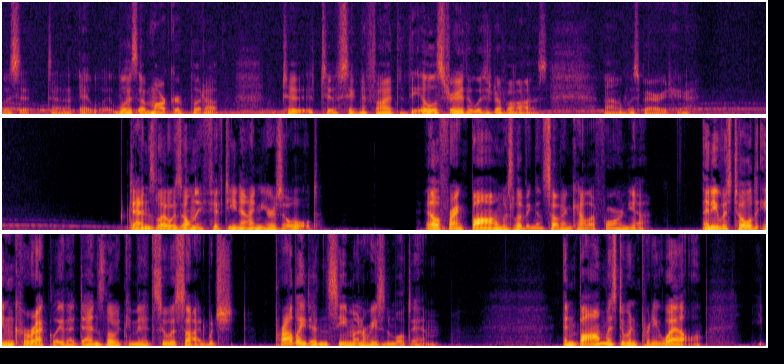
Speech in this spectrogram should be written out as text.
was it, uh, it was a marker put up to to signify that the illustrator, the Wizard of Oz, uh, was buried here. Denslow was only 59 years old. L. Frank Baum was living in Southern California, and he was told incorrectly that Denslow had committed suicide, which probably didn't seem unreasonable to him. And Baum was doing pretty well. He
